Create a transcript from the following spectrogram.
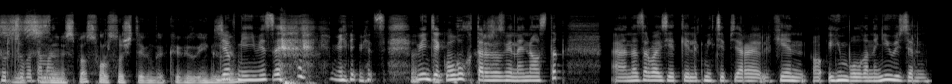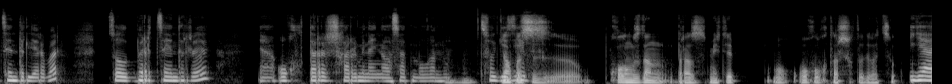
Төрт жылға таман емес па? Сол сочтегінде жоқ мен емес. Мен емес. Мен тек оқулықтар жазумен айналыстық. Ә, назарбаев зияткерлік мектептері үлкен ұйым болғаннан кейін өздерінің центрлері бар. Сол бір центрі оқулықтар шығарумен айналысатын болған. Мгм. сол жалпы кезде сіз ы, қолыңыздан біраз мектеп оқулықтар шықты деп айтсыз ғой иә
